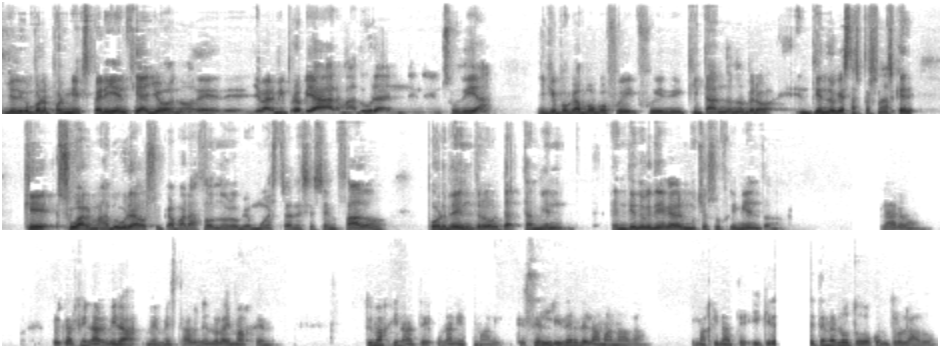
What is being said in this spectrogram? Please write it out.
yo digo por, mi experiencia yo, ¿no? De, llevar mi propia armadura en, su día y que poco a poco fui, fui quitando, ¿no? Pero entiendo que estas personas que, que su armadura o su caparazón o lo que muestran es ese enfado, por dentro también entiendo que tiene que haber mucho sufrimiento, ¿no? Claro. Es que al final, mira, me, me está viniendo la imagen. Tú imagínate un animal que es el líder de la manada, imagínate, y quiere tenerlo todo controlado.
